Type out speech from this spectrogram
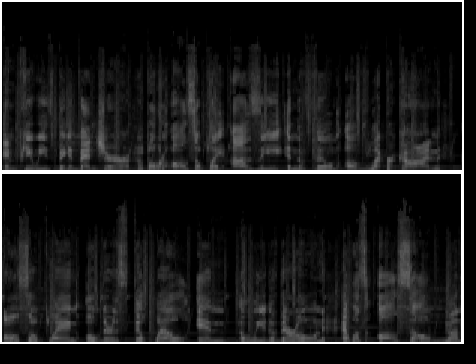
in Pee Wee's Big Adventure, but would also play Ozzy in the film of Leprechaun, also playing Older Stillwell in A League of Their Own, and was also none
